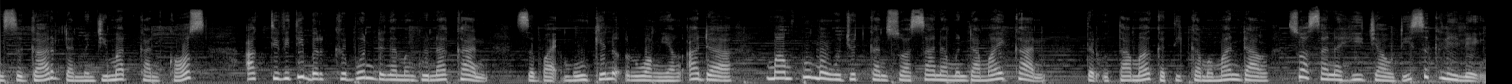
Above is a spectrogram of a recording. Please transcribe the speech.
segar dan menjimatkan kos, aktiviti berkebun dengan menggunakan sebaik mungkin ruang yang ada mampu mewujudkan suasana mendamaikan terutama ketika memandang suasana hijau di sekeliling.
